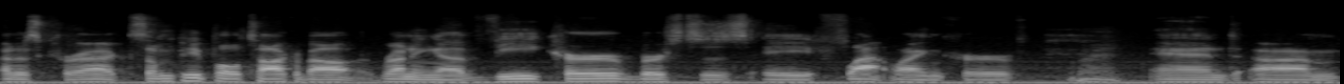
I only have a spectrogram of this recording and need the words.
That is correct. Some people talk about running a V curve versus a flatline curve. Right. and um,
